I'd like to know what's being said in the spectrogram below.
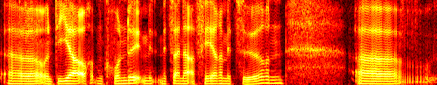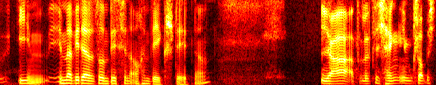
äh, und die ja auch im Grunde mit, mit seiner Affäre mit Sören äh, ihm immer wieder so ein bisschen auch im Weg steht. Ne? Ja, also letztlich hängen ihm, glaube ich,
